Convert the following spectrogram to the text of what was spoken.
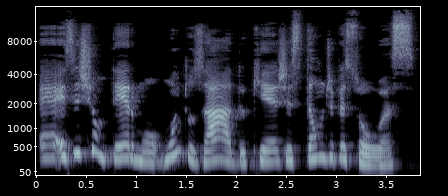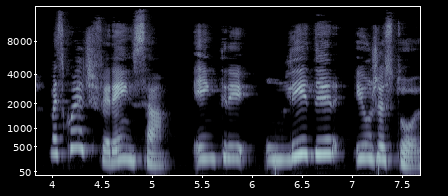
é, existe um termo muito usado que é gestão de pessoas. Mas qual é a diferença entre um líder e um gestor?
